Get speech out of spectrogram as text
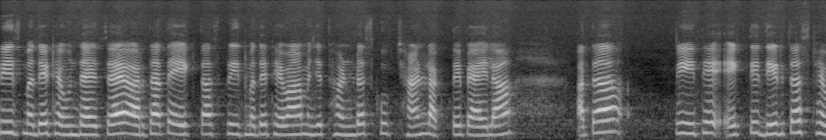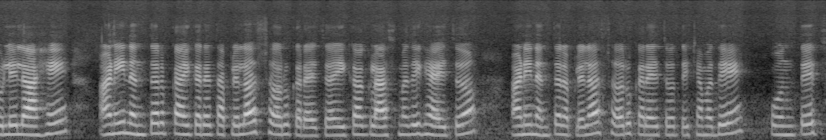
फ्रीजमध्ये ठेवून द्यायचं आहे. अर्धा ते एक तास फ्रीजमध्ये ठेवा. म्हणजे थंडच खूप छान लागते प्यायला. आता मी इथे एक ते दीड तास ठेवलेलं आहे आणि नंतर काय करायचं? आपल्याला सर्व करायचं आहे. एका ग्लासमध्ये घ्यायचं आणि नंतर आपल्याला सर्व करायचं. त्याच्यामध्ये कोणतेच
